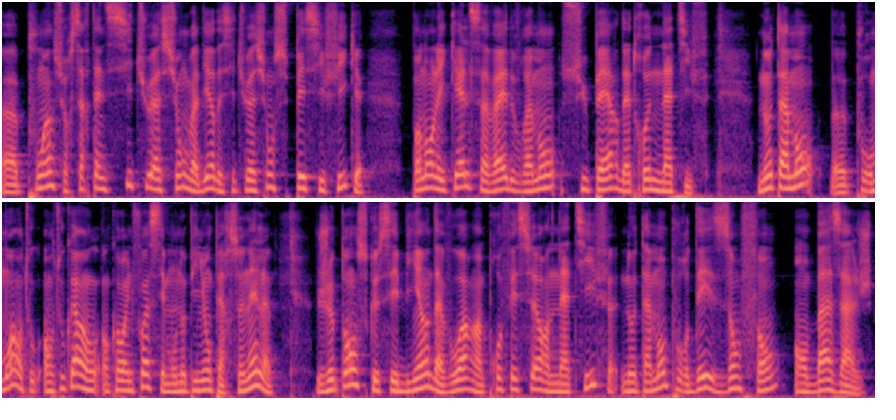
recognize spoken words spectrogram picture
euh, points, sur certaines situations, on va dire des situations spécifiques pendant lesquelles ça va être vraiment super d'être natif. Notamment, euh, pour moi, en tout, cas, encore une fois, c'est mon opinion personnelle, je pense que c'est bien d'avoir un professeur natif, notamment pour des enfants en bas âge.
